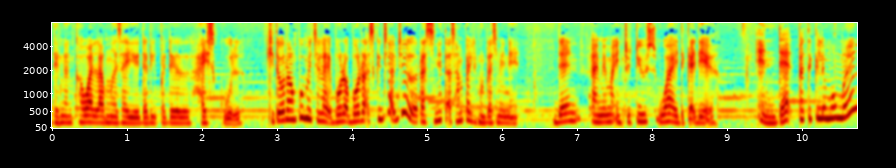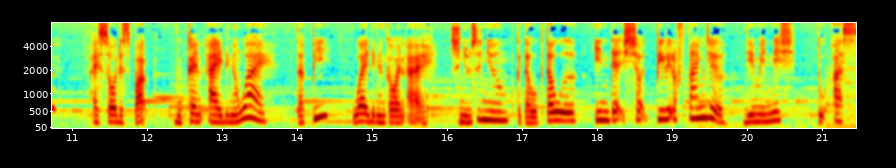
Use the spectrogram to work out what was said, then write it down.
dengan kawan lama saya daripada high school kita orang pun macam like borak-borak sekejap je. Rasanya tak sampai 15 minit. Then, I memang introduce Y dekat dia. And that particular moment, I saw the spark. Bukan I dengan Y. Tapi, Y dengan kawan I. Senyum-senyum, ketawa-ketawa. In that short period of time je, dia manage to ask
